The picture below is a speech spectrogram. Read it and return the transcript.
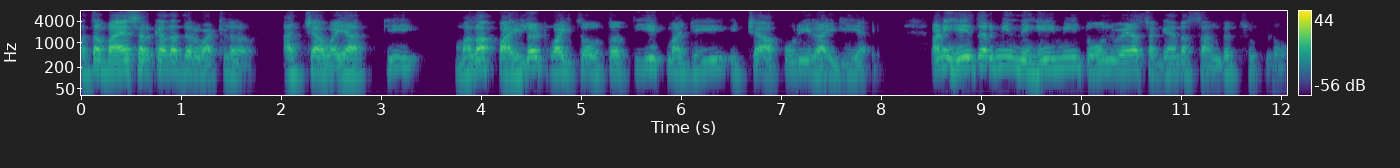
आता माझ्यासारख्याला जर वाटलं आजच्या वयात, की मला पायलट व्हायचं होतं, ती एक माझी इच्छा अपुरी राहिली आहे. आणि हे जर मी नेहमी दोन वेळा सगळ्यांना सांगत सुटलो,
